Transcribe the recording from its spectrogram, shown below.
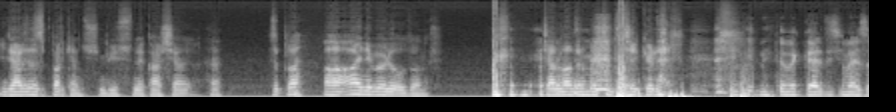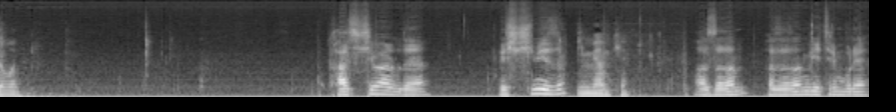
İleride zıplarken düştüm bir üstüne karşıya. Heh. Zıpla. Aha aynı böyle oldu Onur. Canlandırma için teşekkürler. ne demek kardeşim her zaman. Kaç kişi var burada ya? 5 kişi miyiz lan? Bilmiyorum ki. Az adam, az adam getirin buraya.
